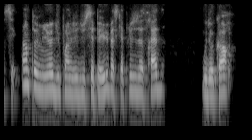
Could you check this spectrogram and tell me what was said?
c'est un peu mieux du point de vue du CPU parce qu'il y a plus de threads ou de corps.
